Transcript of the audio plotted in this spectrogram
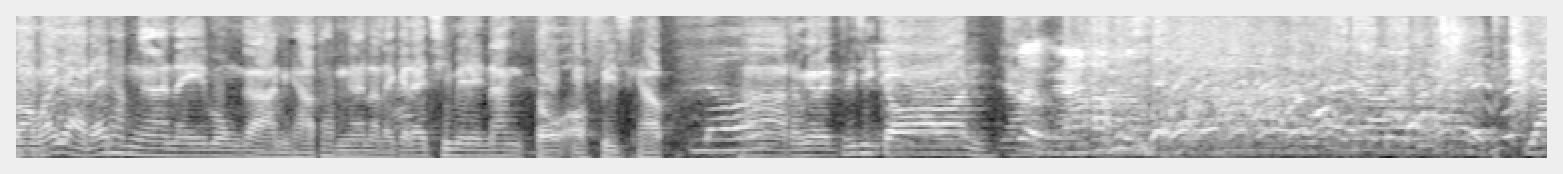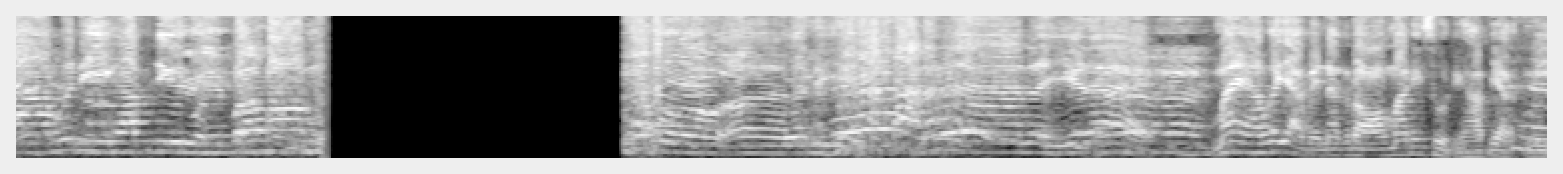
หวังว่าอยากได้ทำงานในวงการครับทำงานอะไรก็ได้ที่ไม่ได้นั่งโต๊ะออฟฟิศครับเหรออ่อ่าทำงานเป็นพิธีกรเสิร์ฟน้ยามก็ดีครับ ยืนบนป้อมโอ้โหเออก็ดี นักงานอะไรอย่างเงี้ยก็ได้ ไม่ครับก็อยากเป็นนักร้องมากที่สุดครับ อยากมี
